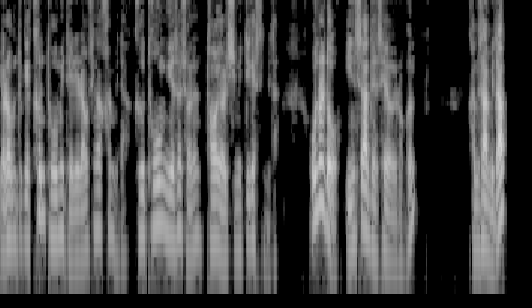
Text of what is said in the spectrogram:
여러분들께 큰 도움이 되리라고 생각합니다. 그 도움 위해서 저는 더 열심히 뛰겠습니다. 오늘도 인싸 되세요, 여러분. 감사합니다.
